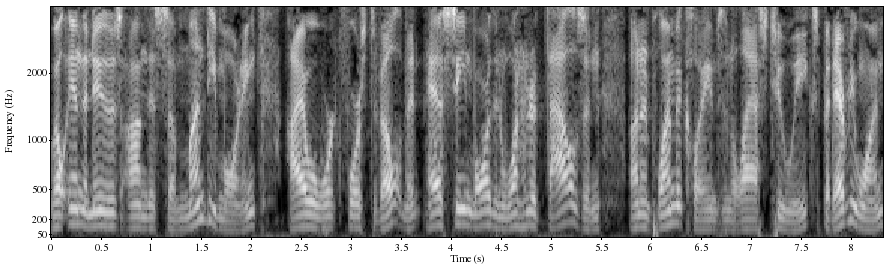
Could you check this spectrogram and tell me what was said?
Well, in the news on this uh, Monday morning, Iowa Workforce Development has seen more than 100,000 unemployment claims in the last two weeks, but everyone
